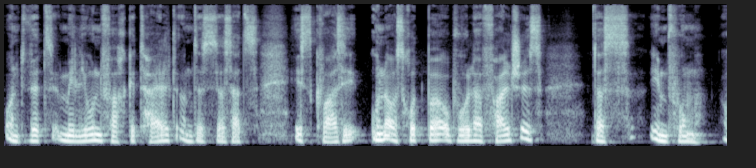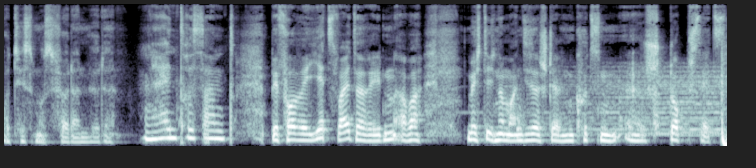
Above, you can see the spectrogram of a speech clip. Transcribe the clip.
und wird millionenfach geteilt. Und das, der Satz ist quasi unausrottbar, obwohl er falsch ist, dass Impfung Autismus fördern würde. Ja, interessant. Bevor wir jetzt weiterreden, aber möchte ich nochmal an dieser Stelle einen kurzen äh, Stopp setzen.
